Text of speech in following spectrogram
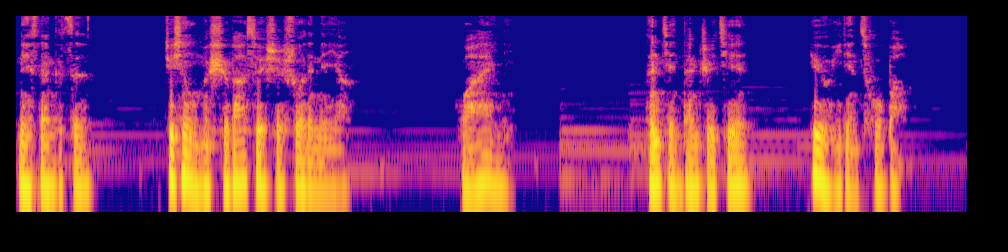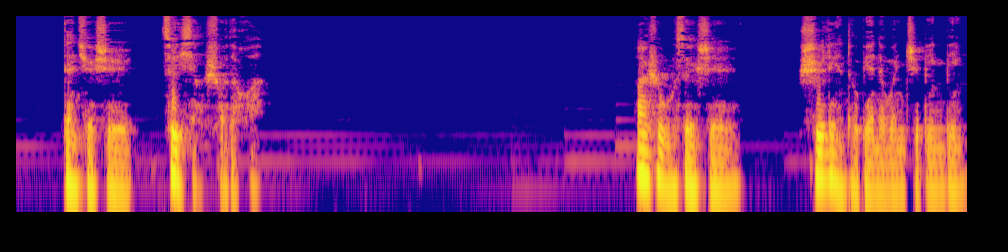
那三个字，就像我们十八岁时说的那样：“我爱你。”很简单直接，又有一点粗暴，但却是最想说的话。二十五岁时，失恋都变得文质彬彬，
